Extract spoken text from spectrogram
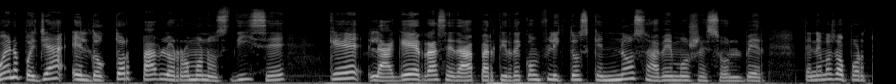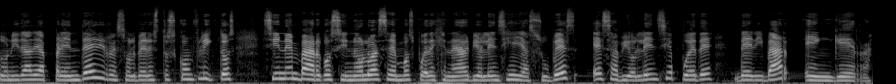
Bueno, pues ya el doctor Pablo Romo nos dice que la guerra se da a partir de conflictos que no sabemos resolver. Tenemos la oportunidad de aprender y resolver estos conflictos, sin embargo, si no lo hacemos puede generar violencia y a su vez esa violencia puede derivar en guerra.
